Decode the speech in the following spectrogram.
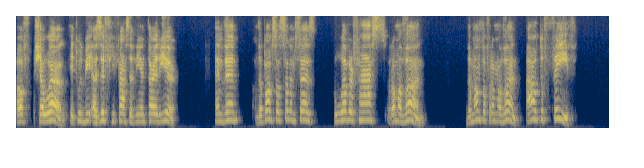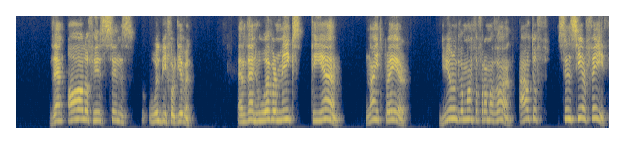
of Shawwal, it will be as if he fasted the entire year. And then the Prophet ﷺ says, whoever fasts Ramadan, the month of Ramadan, out of faith, then all of his sins will be forgiven. And then whoever makes qiyam, night prayer during the month of Ramadan out of sincere faith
